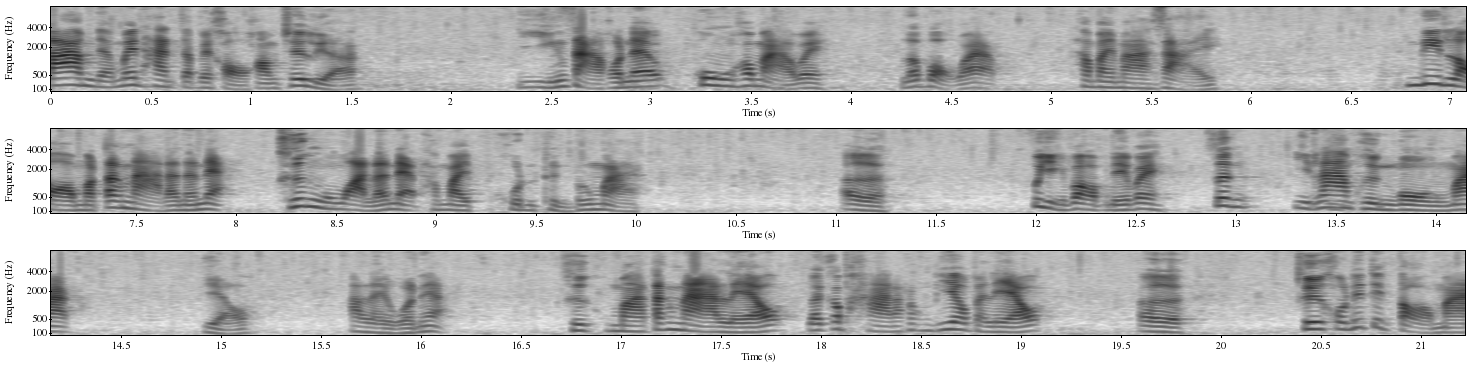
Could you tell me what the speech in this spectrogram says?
ล่ามยังไม่ทันจะไปขอความช่วยเหลือ หญิงสาวคนนี้พุ่งเข้ามาเว้ย แล้วบอกว่าทำไมมาสาย นี่รอมาตั้งนานแล้วนะเนี่ย ครึ่งวันแล้วเนี่ยทำไมคุณถึงเพิ่งมา เออ ผู้หญิงบอกแบบนี้เว้ย ซึ่งอีล่ามคืองงมาก เดี๋ยว อะไรวะเนี่ย คือมาตั้งนานแล้ว แล้วก็พานักท่องเที่ยวไปแล้ว เออ คือคนที่ติดต่อมา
